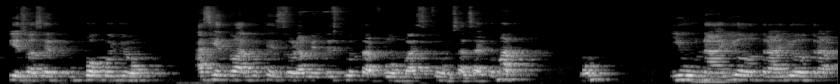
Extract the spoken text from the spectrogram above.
empiezo a hacer un poco yo, haciendo algo que es solamente explotar bombas con salsa de tomate, ¿no? Y una y otra y otra,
